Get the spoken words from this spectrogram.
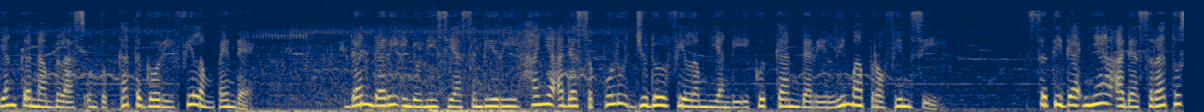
yang ke-16 untuk kategori film pendek. Dan dari Indonesia sendiri hanya ada 10 judul film yang diikutkan dari 5 provinsi. Setidaknya ada 115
